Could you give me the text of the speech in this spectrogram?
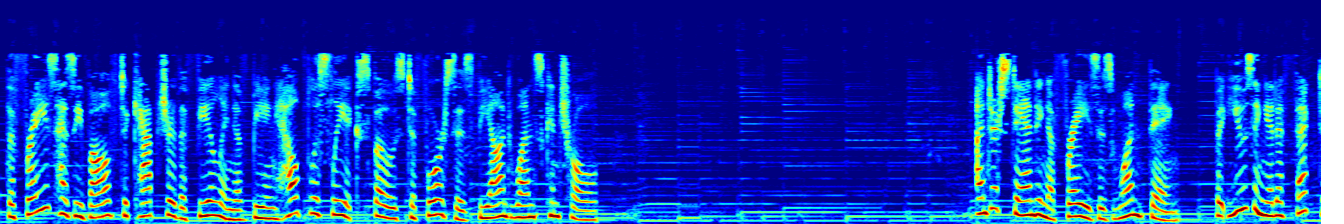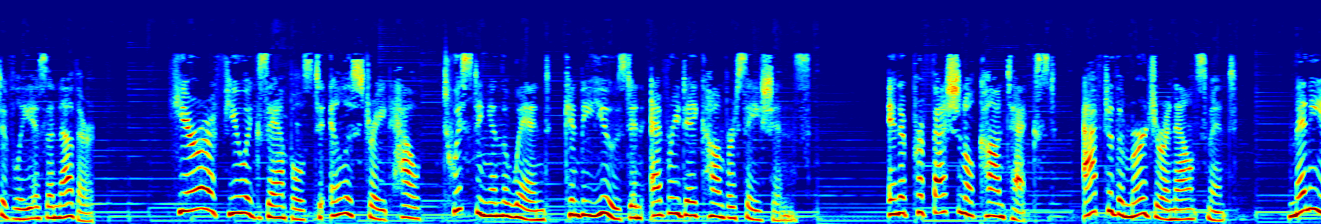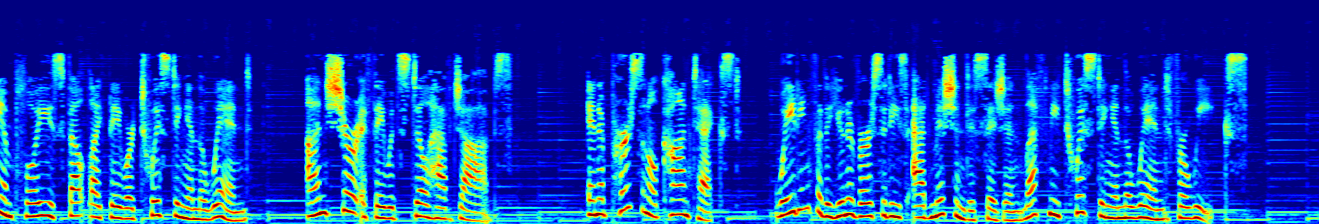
the phrase has evolved to capture the feeling of being helplessly exposed to forces beyond one's control. Understanding a phrase is one thing, but using it effectively is another. Here are a few examples to illustrate how twisting in the wind can be used in everyday conversations. In a professional context, after the merger announcement, many employees felt like they were twisting in the wind, unsure if they would still have jobs. In a personal context, waiting for the university's admission decision left me twisting in the wind for weeks.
